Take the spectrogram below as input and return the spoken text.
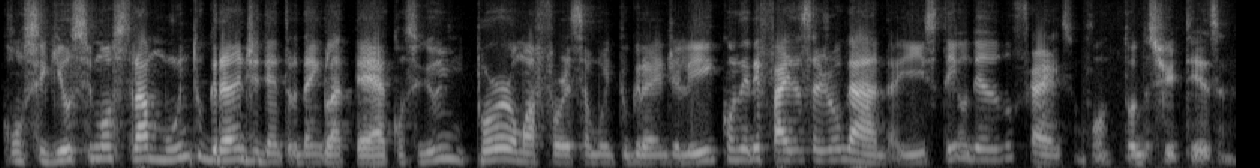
conseguiu se mostrar muito grande dentro da Inglaterra, conseguiu impor uma força muito grande ali quando ele faz essa jogada. E isso tem o dedo do Ferguson, com toda certeza.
